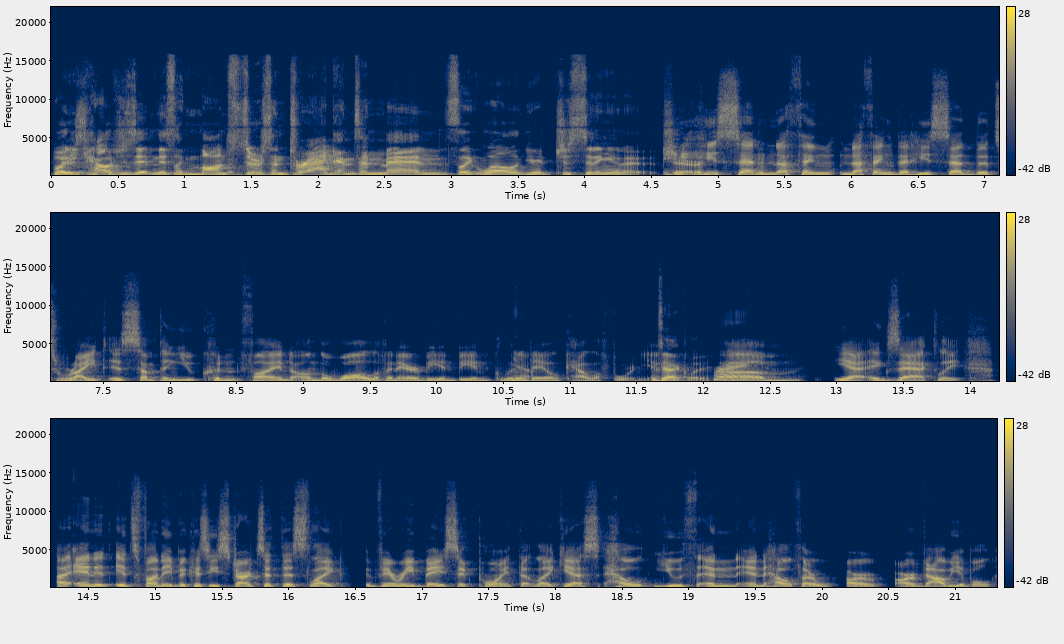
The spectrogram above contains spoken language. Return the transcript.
but he couches it in this like monsters and dragons and men. It's like, well, you're just sitting in a chair. He, he said nothing. Nothing that he said that's right is something you couldn't find on the wall of an Airbnb in Glendale, California. exactly. Right. Um, yeah, exactly. Uh, and it, it's funny because he starts at this like very basic point that like yes, health, youth, and and health are are are valuable,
